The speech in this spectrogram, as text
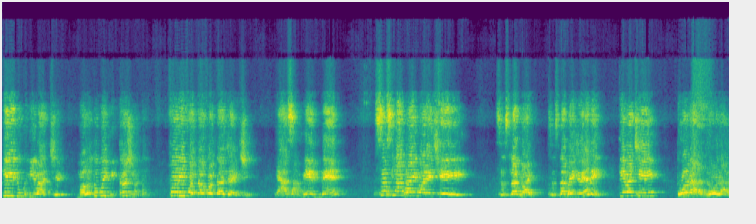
કેવી દુઃખની વાત છે? મારો તો કોઈ મિત્ર જ નથી. ફરી ફરતા ફરતા જાય છે. ત્યાં સામે એમને સસલાભાઈ મળે છે. સસલાભાઈ સસલાભાઈ જોયા ને? કેવા છે? ધોળા ધોળા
